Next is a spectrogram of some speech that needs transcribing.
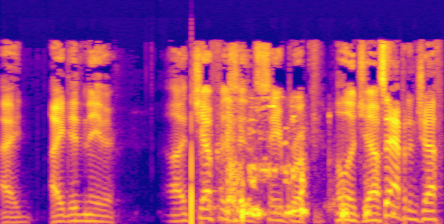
I I didn't either. Uh, Jeff is in Saybrook. Hello, Jeff. What's happening, Jeff?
